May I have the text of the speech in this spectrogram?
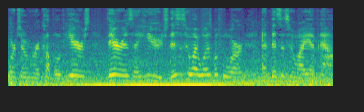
or it's over a couple of years, there is a huge, this is who I was before, and this is who I am now.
